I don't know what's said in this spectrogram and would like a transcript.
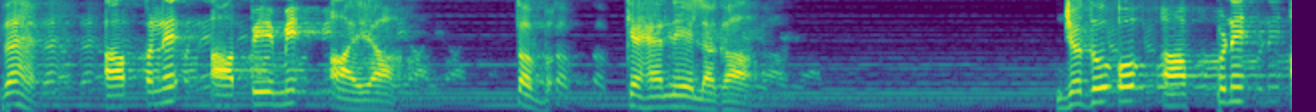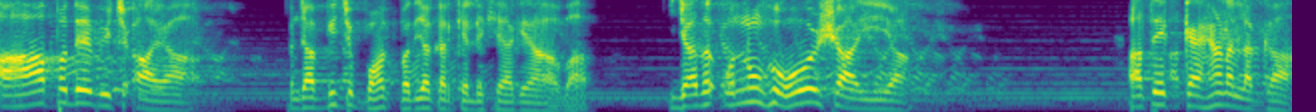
ਵਹ ਆਪਣੇ ਆਪੇ में ਆਇਆ ਤਬ ਕਹਿਣੇ ਲਗਾ ਜਦੋਂ ਉਹ ਆਪਣੇ ਆਪ ਦੇ ਵਿੱਚ ਆਇਆ, ਪੰਜਾਬੀ ਚ ਬਹੁਤ ਵਧੀਆ ਕਰਕੇ ਲਿਖਿਆ ਗਿਆ ਵਾ। ਜਦ ਉਹਨੂੰ ਹੋਸ਼ ਆਈ ਆ ਅਤੇ ਕਹਿਣ ਲੱਗਾ,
